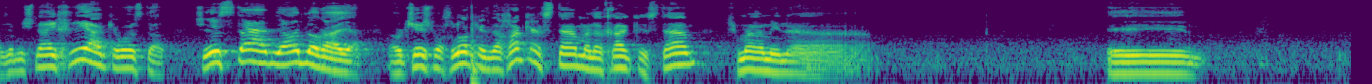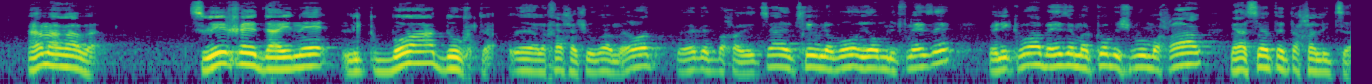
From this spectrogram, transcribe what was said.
אז המשנה הכריעה כמו סתם. כשיש סתם זה עוד לא ראיה, אבל כשיש מחלוקת ואחר כך סתם, הלכה כסתם, שמע מן ה... אה, אמר רבא, צריך דיינה לקבוע דוכתא. זו הלכה חשובה מאוד, נוהגת בחריצה, הם צריכים לבוא יום לפני זה ולקבוע באיזה מקום ישבו מחר לעשות את החליצה.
